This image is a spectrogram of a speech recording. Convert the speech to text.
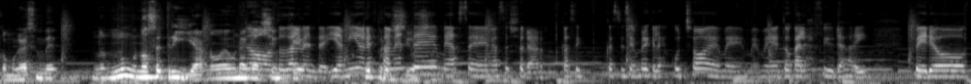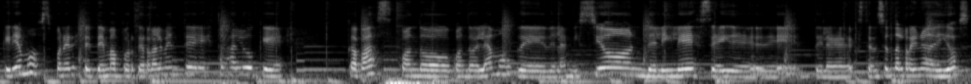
como que a veces me, no, no- no se trilla, no es una no, canción que- totalmente. y a mí, honestamente, me hace, me hace llorar. Casi, casi siempre que la escucho eh, me, me- me toca las fibras ahí. Pero queríamos poner este tema porque realmente esto es algo que, capaz, cuando, cuando hablamos de, la misión de la iglesia y de, la extensión del reino de Dios,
